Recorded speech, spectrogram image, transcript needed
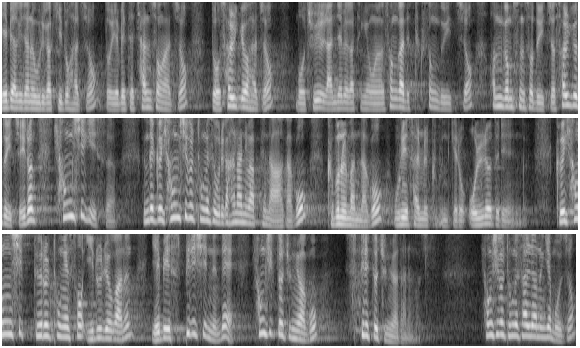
예배하기 전에 우리가 기도하죠. 또 예배 때 찬송하죠. 또 설교하죠. 뭐 주일 난제배 같은 경우는 성가대 특성도 있죠. 헌금 순서도 있죠. 설교도 있죠. 이런 형식이 있어요. 근데 그 형식을 통해서 우리가 하나님 앞에 나아가고 그분을 만나고 우리의 삶을 그분께로 올려드리는 거예요. 그 형식들을 통해서 이루려고 하는 예배의 스피릿이 있는데 형식도 중요하고 스피릿도 중요하다는 거죠. 형식을 통해서 하려는 게 뭐죠?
